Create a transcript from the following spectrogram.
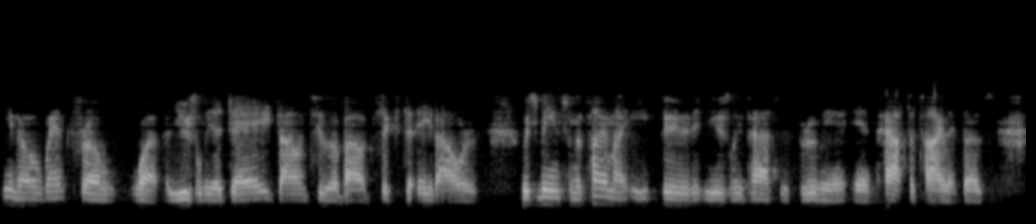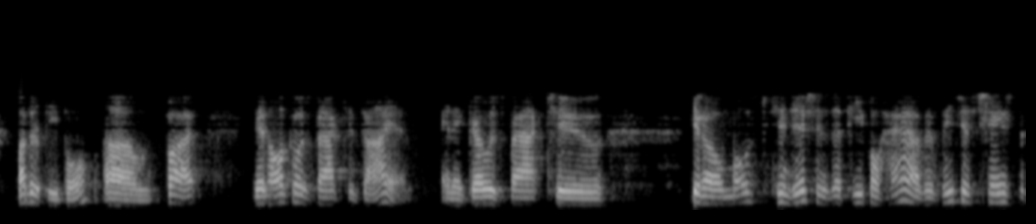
you know, went from what, usually a day down to about six to eight hours, which means from the time I eat food, it usually passes through me in half the time it does other people. Um, but it all goes back to diet and it goes back to you know, most conditions that people have, if they just change the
